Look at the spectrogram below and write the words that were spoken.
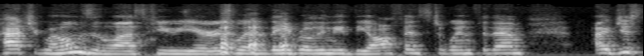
Patrick Mahomes in the last few years when they really need the offense to win for them. I just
